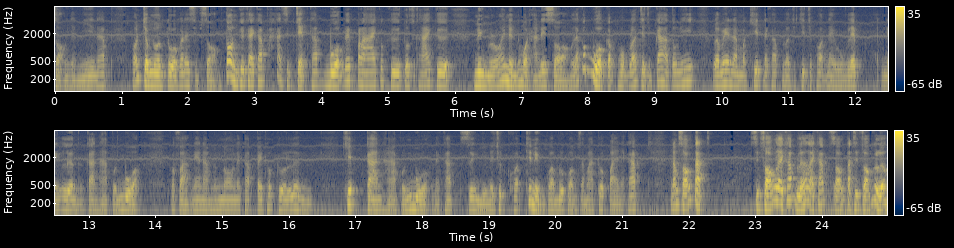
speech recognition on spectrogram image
12 อย่างนี้นะครับเพราะจำนวนตัวก็ได้ 12 ต้นคือใครครับ 57 ครับ บวกด้วยปลายก็คือตัวสุดท้ายคือ 101 ทั้งหมดหารด้วย 2 แล้วก็บวกกับ 679 ตรงนี้เราไม่ได้นำมาคิดนะครับ เราจะคิดเฉพาะในวงเล็บในเรื่องของการหาผลบวก ก็ฝากแนะนำน้องๆนะครับไปทบทวนเรื่องคลิปการหาผลบวกนะครับซึ่งอยู่ในชุดที่ 1 ความรู้ความสามารถทั่วไปนะครับนำ2ตัด 12 เลยครับ เหลืออะไรครับ 2 ตัด 12 ก็เหลือ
